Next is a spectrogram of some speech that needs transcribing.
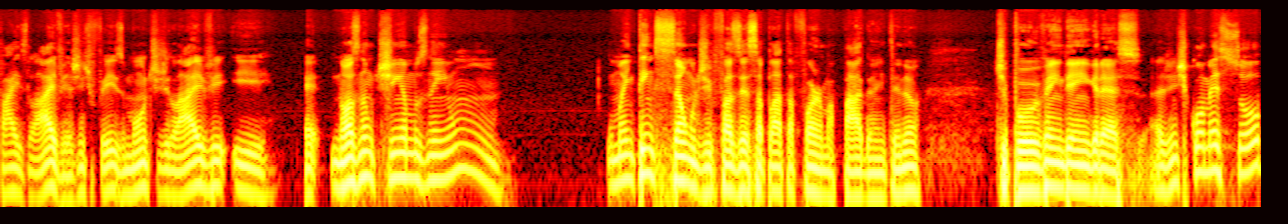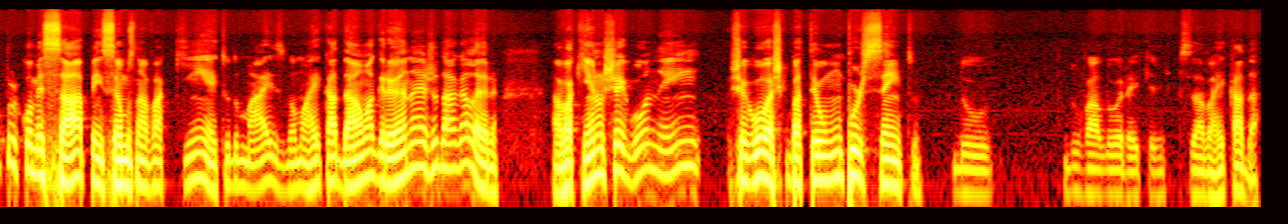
faz live, a gente fez um monte de live e é, nós não tínhamos nenhum uma intenção de fazer essa plataforma paga, entendeu? Tipo, vender ingresso. A gente começou por começar, pensamos na vaquinha e tudo mais, vamos arrecadar uma grana e ajudar a galera. A vaquinha não chegou nem. Chegou, acho que bateu 1% do, do valor aí que a gente precisava arrecadar.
